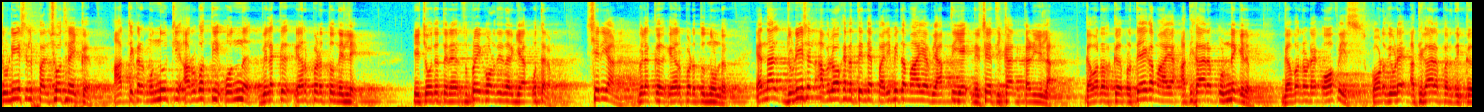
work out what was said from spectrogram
ജുഡീഷ്യൽ പരിശോധനയ്ക്ക് ആർട്ടിക്കിൾ മുന്നൂറ്റി അറുപത്തി ഒന്ന് വിലക്ക് ഏർപ്പെടുത്തുന്നില്ലേ? ഈ ചോദ്യത്തിന് സുപ്രീം കോടതി നൽകിയ ഉത്തരം ശരിയാണ് വിലക്ക് ഏർപ്പെടുത്തുന്നുണ്ട്. എന്നാൽ ജുഡീഷ്യൽ അവലോകനത്തിന്റെ പരിമിതമായ വ്യാപ്തിയെ നിഷേധിക്കാൻ കഴിയില്ല. ഗവർണർക്ക് പ്രത്യേകമായ അധികാരം ഉണ്ടെങ്കിലും ഗവർണറുടെ ഓഫീസ് കോടതിയുടെ അധികാരപരിധിക്ക്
